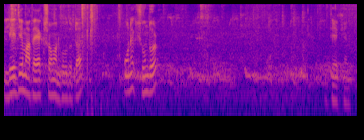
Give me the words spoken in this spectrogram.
লেজে মাথায় এক সমান কবুতরটা। অনেক সুন্দর। দেখেন।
